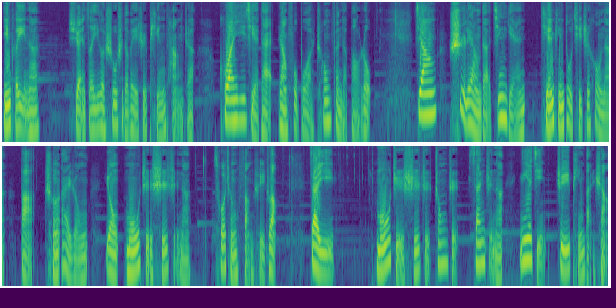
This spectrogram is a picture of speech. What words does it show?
您可以呢选择一个舒适的位置平躺着。宽衣解带，让腹部充分的暴露。将适量的精盐填平肚脐之后呢，把纯艾绒用拇指、食指呢搓成纺锤状，再以拇指、食指、中指三指呢捏紧置于平板上，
